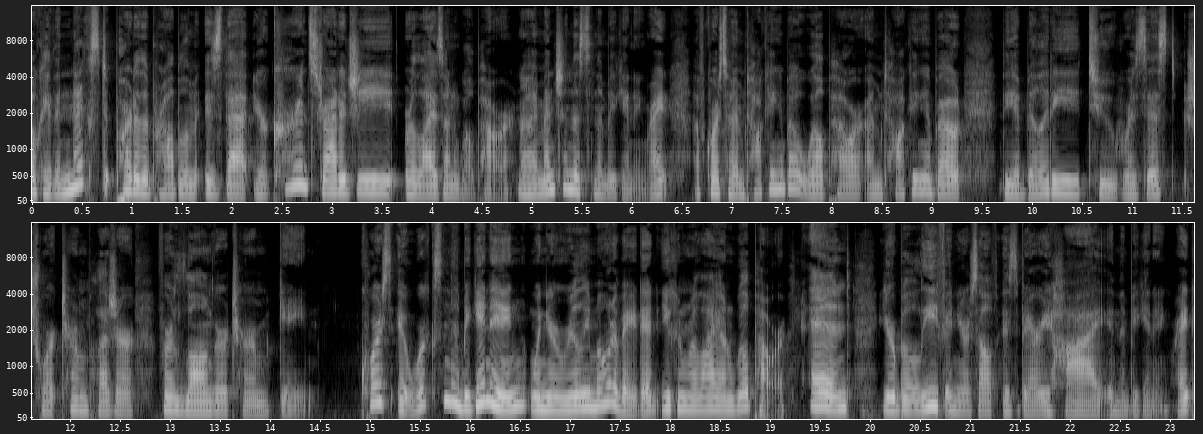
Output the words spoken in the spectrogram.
Okay, the next part of the problem is that your current strategy relies on willpower. Now, I mentioned this in the beginning, right? Of course, when I'm talking about willpower, I'm talking about the ability to resist short term pleasure for longer term gain. Of course, it works in the beginning when you're really motivated. You can rely on willpower and your belief in yourself is very high in the beginning, right?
